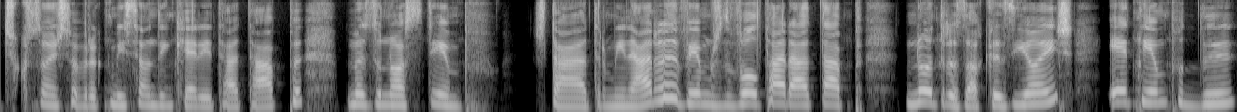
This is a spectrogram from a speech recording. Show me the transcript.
discussões sobre a Comissão de Inquérito à TAP, mas o nosso tempo está a terminar. Havemos de voltar à TAP noutras ocasiões. É tempo de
